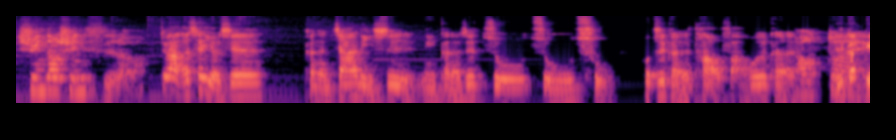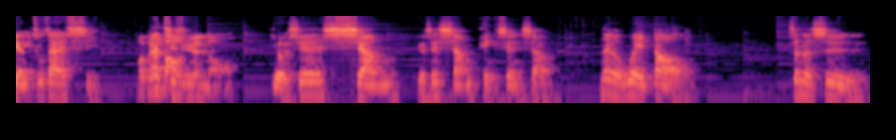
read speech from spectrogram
熏都熏死了。对啊，而且有些。可能家里是你可能是租租处，或者是可能是套房，或者可能你是跟别人住在一起，那其实哦，有些香，有些香品线香，那个味道真的是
